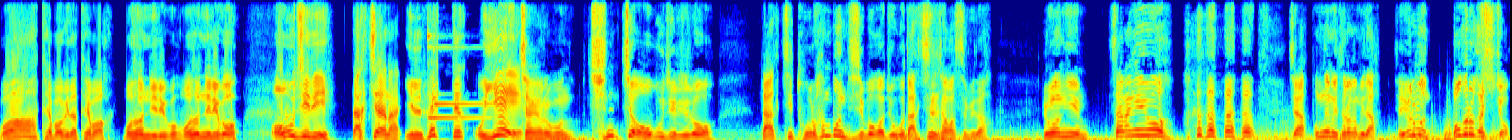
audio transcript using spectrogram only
와 대박이다 대박. 무슨 일이고 무슨 일이고. 어부지리 낙지 하나 1획득 오예! 자 여러분 진짜 어부지리로 낙지 돌 한 번 뒤집어 가지고 낙지를 잡았습니다. 용왕님 사랑해요! 자 복남이 들어갑니다. 자 여러분 먹으러 가시죠.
